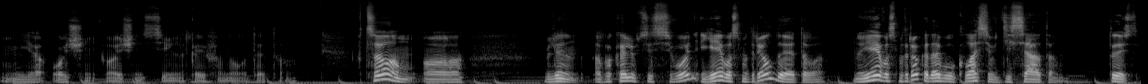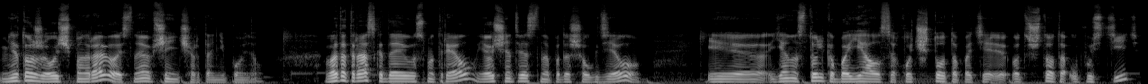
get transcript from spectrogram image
я очень-очень сильно кайфанул от этого. В целом, э, блин, Апокалипсис сегодня... Я его смотрел до этого, но я его смотрел, когда я был в классе в десятом. То есть, мне тоже очень понравилось, но я вообще ни черта не понял. В этот раз, когда я его смотрел, я очень ответственно подошел к делу, и я настолько боялся хоть что-то поте... вот что-то упустить,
